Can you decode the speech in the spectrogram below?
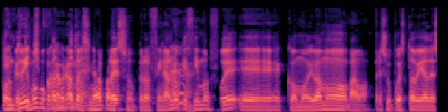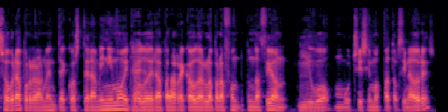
Porque estuvimos buscando patrocinador para eso, pero al final lo que ah. hicimos fue, eh, como íbamos, vamos, presupuesto había de sobra, porque realmente coste era mínimo y todo era para recaudarlo para fundación y hubo muchísimos patrocinadores.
